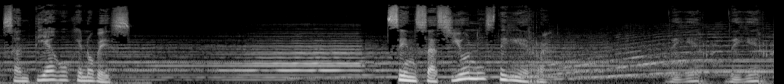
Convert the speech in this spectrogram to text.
Santiago Genovés. Sensaciones de guerra. De guerra, de guerra.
